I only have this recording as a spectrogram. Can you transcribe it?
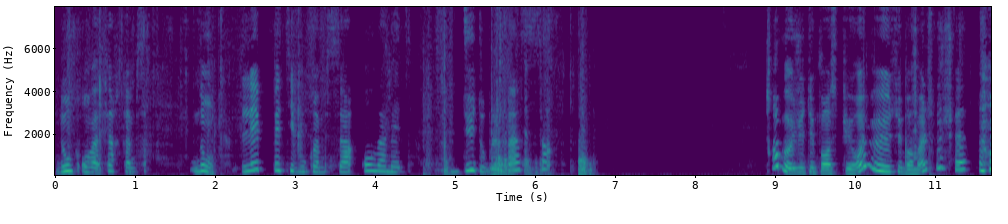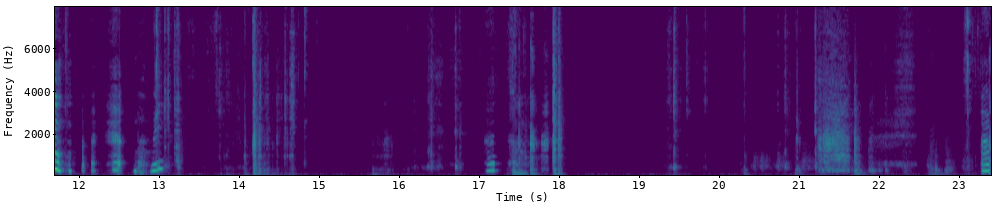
Donc, on va faire comme ça. Donc, les petits bouts comme ça, on va mettre du double face. Ah bah j'étais pas inspirée, mais c'est pas mal ce que je fais. bah oui. Attends. Hop.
